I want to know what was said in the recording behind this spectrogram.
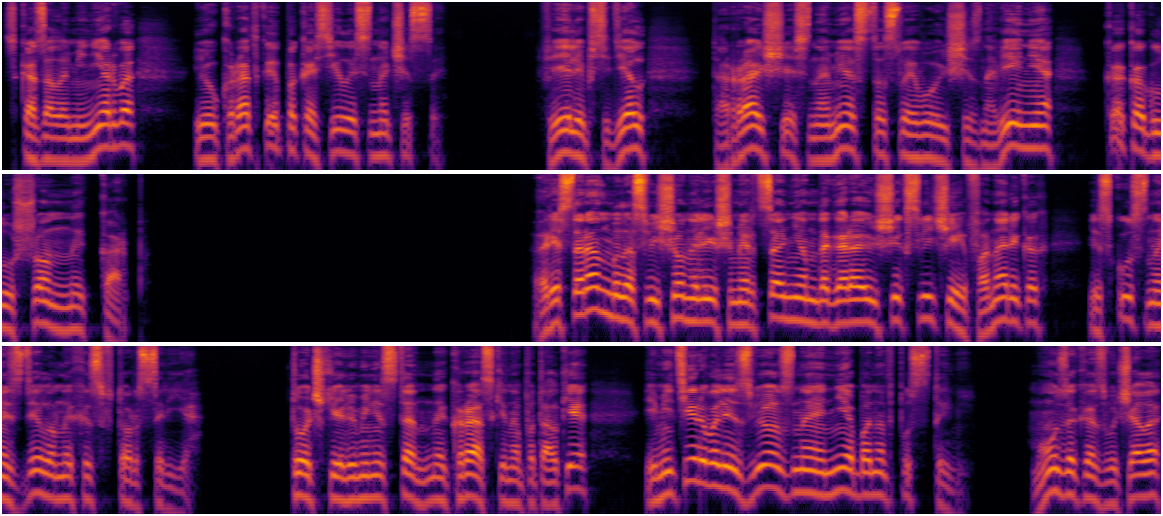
сказала Минерва и украдкой покосилась на часы. Филипп сидел, таращась на место своего исчезновения, как оглушенный карп. Ресторан был освещен лишь мерцанием догорающих свечей в фонариках, искусно сделанных из вторсырья. Точки люминесцентной краски на потолке имитировали звездное небо над пустыней. Музыка звучала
